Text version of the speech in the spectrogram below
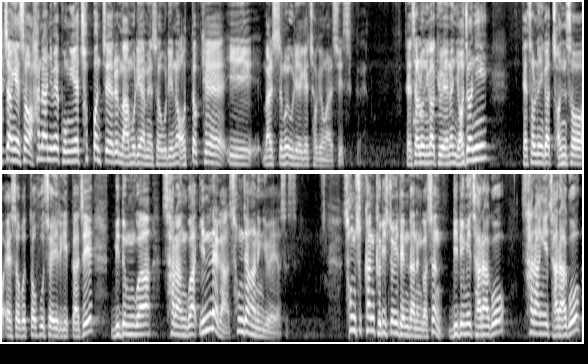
1장에서 하나님의 공의의 첫 번째를 마무리하면서 우리는 어떻게 이 말씀을 우리에게 적용할 수 있을까요? 데살로니가 교회는 여전히 데살로니가 전서에서부터 후서에 이르기까지 믿음과 사랑과 인내가 성장하는 교회였었어요. 성숙한 그리스도인이 된다는 것은 믿음이 자라고 사랑이 자라고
